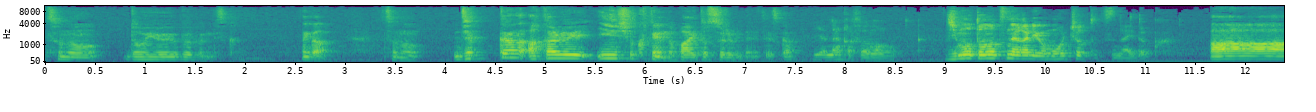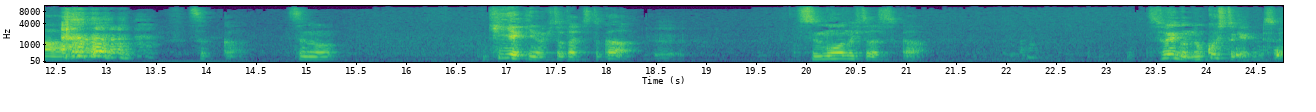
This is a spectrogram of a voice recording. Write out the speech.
そのどういう部分ですか？なんかその若干明るい飲食店のバイトするみたいなやつですか？いや、なんかその、地元のつながりをもうちょっとつないどく。ああそっかその喜劇の人たちとか、相撲の人たちとかそういうの残しとけばいいのそう。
